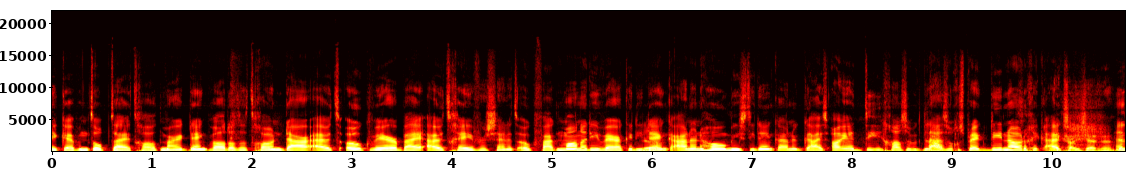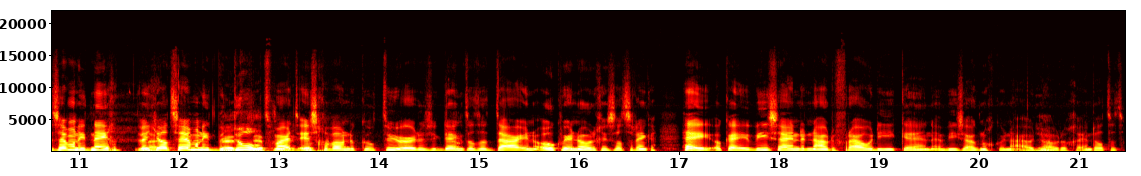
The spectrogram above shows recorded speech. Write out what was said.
ik heb een toptijd gehad, maar ik denk wel dat het gewoon daaruit ook weer bij uitgevers zijn het ook vaak mannen die werken, die Ja. denken aan hun homies, die denken aan hun guys. Oh ja, die gast heb ik laatst al gesprek, die nodig ik uit. Ik zou je zeggen. En het is helemaal niet negatief. Weet Nee. je wel, het is helemaal niet Nee, bedoeld. maar het is gewoon de cultuur. Dus ik denk Ja. dat het daarin ook weer nodig is dat ze denken: hé, hey, oké, wie zijn er nou de vrouwen die ik ken en wie zou ik nog kunnen uitnodigen? En dat het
